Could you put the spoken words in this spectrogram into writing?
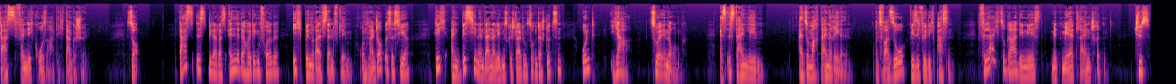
Das fände ich großartig. Dankeschön. So, das ist wieder das Ende der heutigen Folge. Ich bin Ralf Senftleben und mein Job ist es hier, dich ein bisschen in deiner Lebensgestaltung zu unterstützen und ja, zur Erinnerung. Es ist dein Leben. Also mach deine Regeln. Und zwar so, wie sie für dich passen. Vielleicht sogar demnächst mit mehr kleinen Schritten. Tschüss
